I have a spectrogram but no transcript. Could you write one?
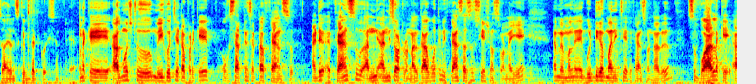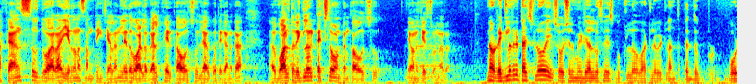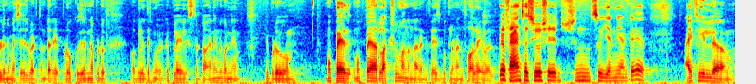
so I will skip that question మనకి ఆల్మోస్ట్ మీకు వచ్చేటప్పటికే ఒక సర్టన్ సెట్ ఆఫ్ ఫ్యాన్స్ అంటే ఫ్యాన్స్ అన్ని అన్ని చోట్ల ఉన్నారు. కాకపోతే మీ ఫ్యాన్స్ అసోసియేషన్స్ ఉన్నాయి. మిమ్మల్ని గుడ్డిగా మనిచ్చే ఫ్యాన్స్ ఉన్నారు. సో వాళ్ళకి ఆ ఫ్యాన్స్ ద్వారా ఏదైనా సంథింగ్ చేయాలని లేదా వాళ్ళ వెల్ఫేర్ కావచ్చు లేకపోతే కనుక వాళ్ళతో రెగ్యులర్ టచ్లో ఉండటం కావచ్చు ఏమైనా చేస్తున్నారా? నా రెగ్యులర్గా టచ్లో ఈ సోషల్ మీడియాలో ఫేస్బుక్లో వాటిలో వీటిలో అంత పెద్ద బోల్డ్ అని మెసేజ్ పెడుతుంటారు. ఎప్పుడో కుదిరినప్పుడు ఒకరిద్దరికి రిప్లైలు ఇస్తుంటాం. ఎందుకంటే కొన్ని ఇప్పుడు ముప్పై ఐదు ముప్పై ఆరు లక్షల మంది ఉన్నారండి ఫేస్బుక్లో నన్ను ఫాలో అయ్యేవాళ్ళు ఇక ఫ్యాన్స్ అసోసియేషన్స్ ఇవన్నీ అంటే ఐ ఫీల్ um,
